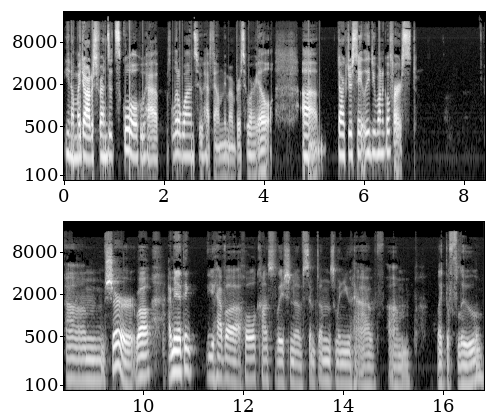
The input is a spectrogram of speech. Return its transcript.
you know, my daughter's friends at school who have little ones who have family members who are ill. Um, Dr. Stately, do you want to go first? Um, sure. Well, I mean, I think you have a whole constellation of symptoms when you have um, like the flu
